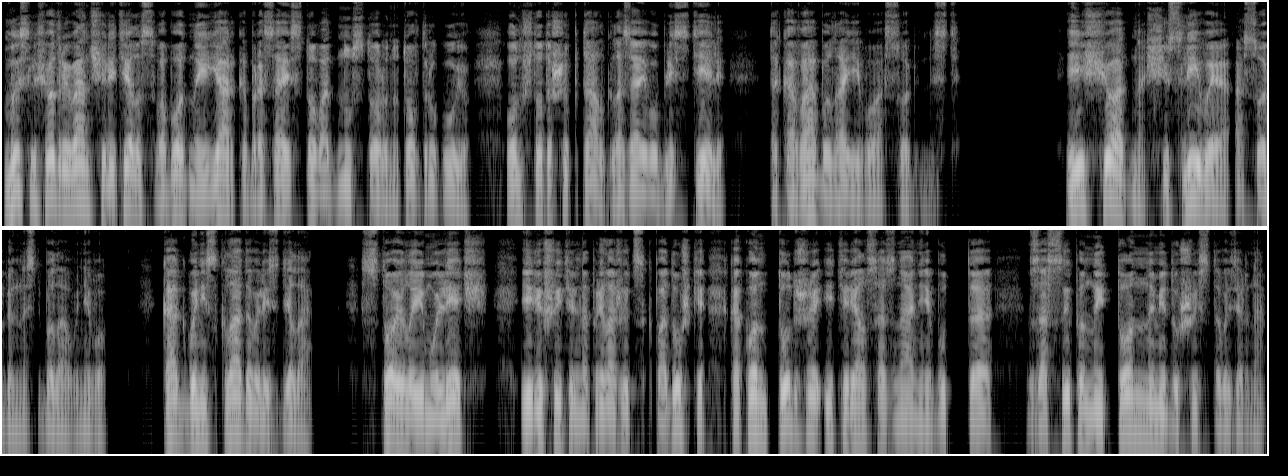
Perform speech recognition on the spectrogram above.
Мысль Федора Ивановича летела свободно и ярко, бросаясь то в одну сторону, то в другую. Он что-то шептал, глаза его блестели. Такова была его особенность. И еще одна счастливая особенность была у него. Как бы ни складывались дела, Стоило ему лечь и решительно приложиться к подушке, как он тут же и терял сознание, будто засыпанный тоннами душистого зерна.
